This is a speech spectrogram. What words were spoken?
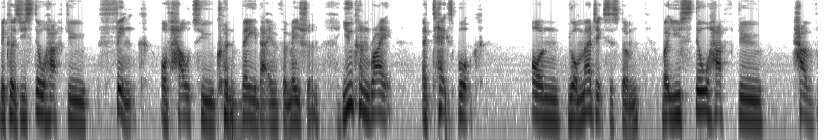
because you still have to think of how to convey that information. You can write a textbook on your magic system, but you still have to have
